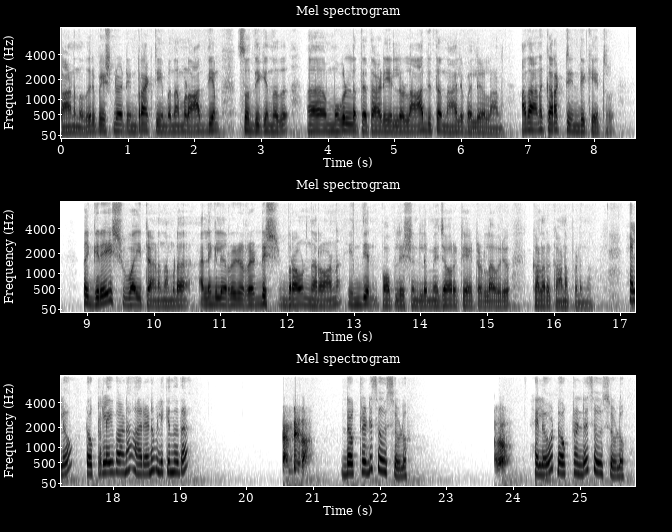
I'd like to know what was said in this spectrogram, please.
കാണുന്നത്. ഒരു പേഷ്യന്റുമായിട്ട് ഇൻട്രാക്ട് ചെയ്യുമ്പോൾ നമ്മൾ ആദ്യം ശ്രദ്ധിക്കുന്നത് മുകളിലത്തെ താടിയിലുള്ള ആദ്യത്തെ നാല് പല്ലുകളാണ്. അതാണ് കറക്റ്റ് ഇൻഡിക്കേറ്റർ ഇപ്പോൾ ഗ്രേഷ് വൈറ്റ് ആണ് നമ്മുടെ അല്ലെങ്കിൽ ഒരു റെഡിഷ് ബ്രൗൺ നിറമാണ് ഇന്ത്യൻ പോപ്പുലേഷനിൽ മെജോറിറ്റി ആയിട്ടുള്ള ഒരു കളർ കാണപ്പെടുന്നത്. ഹലോ ഡോക്ടർ ലൈവ് ആണ്. ആരാണ് വിളിക്കുന്നത്? ഡോക്ടറുടെ ചോദിച്ചോളൂ. ഹലോ ഹലോ ഡോക്ടറുണ്ട് ചോദിച്ചോളൂ.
